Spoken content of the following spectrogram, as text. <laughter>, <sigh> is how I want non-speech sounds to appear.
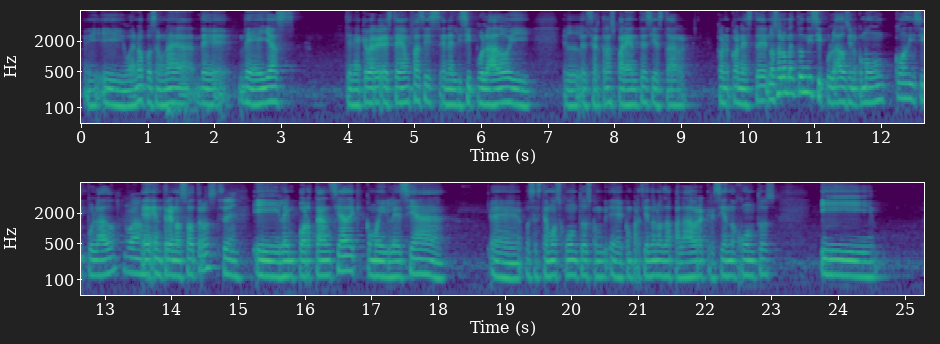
y, y bueno, pues en una de, de, ellas tenía que ver este énfasis en el discipulado y el, el ser transparentes y estar con, con, este, no solamente un discipulado, sino como un codiscipulado wow. en, entre nosotros. Sí. Y la importancia de que como iglesia eh, pues estemos juntos, com, eh, compartiéndonos la palabra, creciendo juntos y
